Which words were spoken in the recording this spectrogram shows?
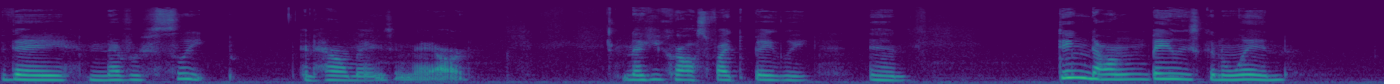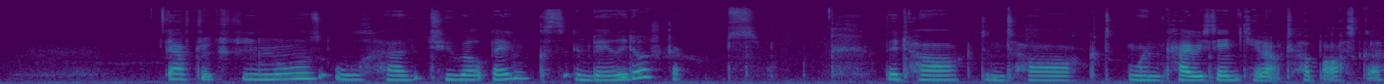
they never sleep and how amazing they are. Nikki Cross fights Bayley, and ding dong, Bayley's gonna win. After Extreme Rules, we'll have two belt banks and Bayley Doe straps. They talked and talked when Kairi Sane came out to help Asuka.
